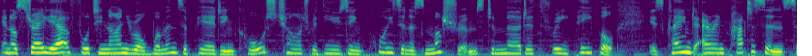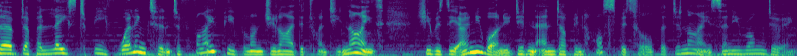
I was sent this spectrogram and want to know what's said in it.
In Australia, a 49 year old woman's appeared in court charged with using poisonous mushrooms to murder three people. It's claimed Erin Patterson served up a laced beef Wellington to five people on July the 29th. She was the only one who didn't end up in hospital but denies any wrongdoing.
